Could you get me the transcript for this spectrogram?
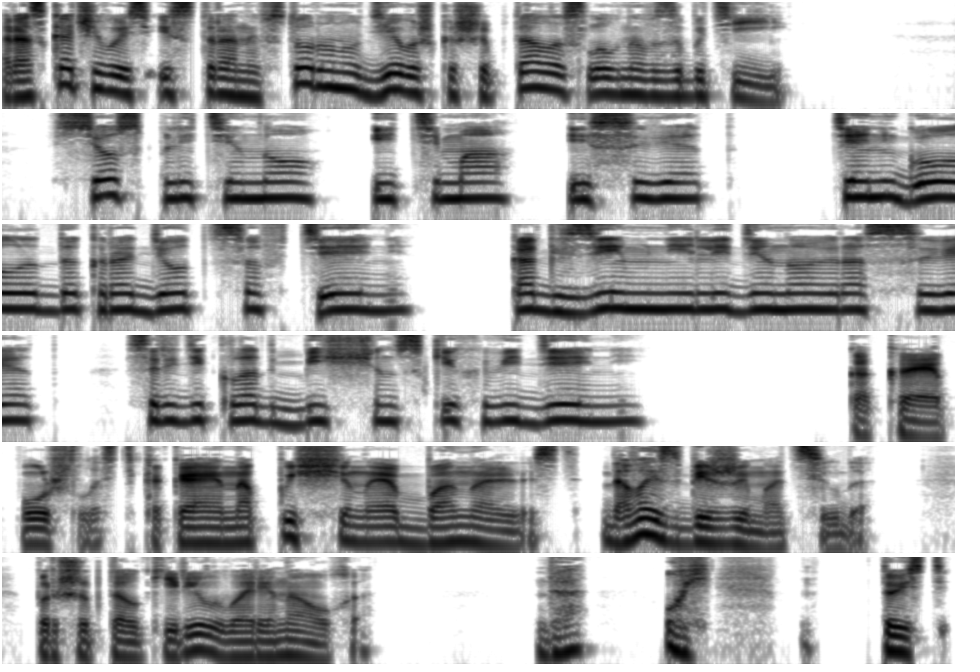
Раскачиваясь из стороны в сторону, девушка шептала, словно в забытии. «Все сплетено, и тьма, и свет, Тень голода крадется в тени, Как зимний ледяной рассвет Среди кладбищенских видений». Какая пошлость, какая напыщенная банальность. Давай сбежим отсюда. — прошептал Кирилл Варе на ухо. «Да? Ой, то есть,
